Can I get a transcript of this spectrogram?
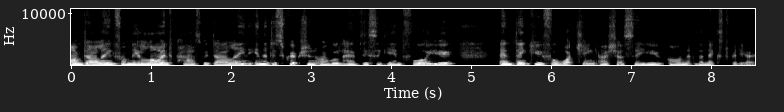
I'm Darleen from the Aligned Path with Darleen. In the description, I will have this again for you. And thank you for watching. I shall see you on the next video.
